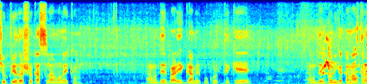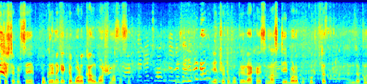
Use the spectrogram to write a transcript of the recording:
সুপ্রিয় দর্শক, আসসালামু আলাইকুম। আমাদের বাড়ি গ্রামের পুকুর থেকে আমাদের গণি কাকা মাছ ধরার চেষ্টা করছে। পুকুরে নাকি একটা বড় কাল বস মাছ আছে। এই ছোট পুকুরে রাখা হয়েছে মাছটি। বড় পুকুরটা যখন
